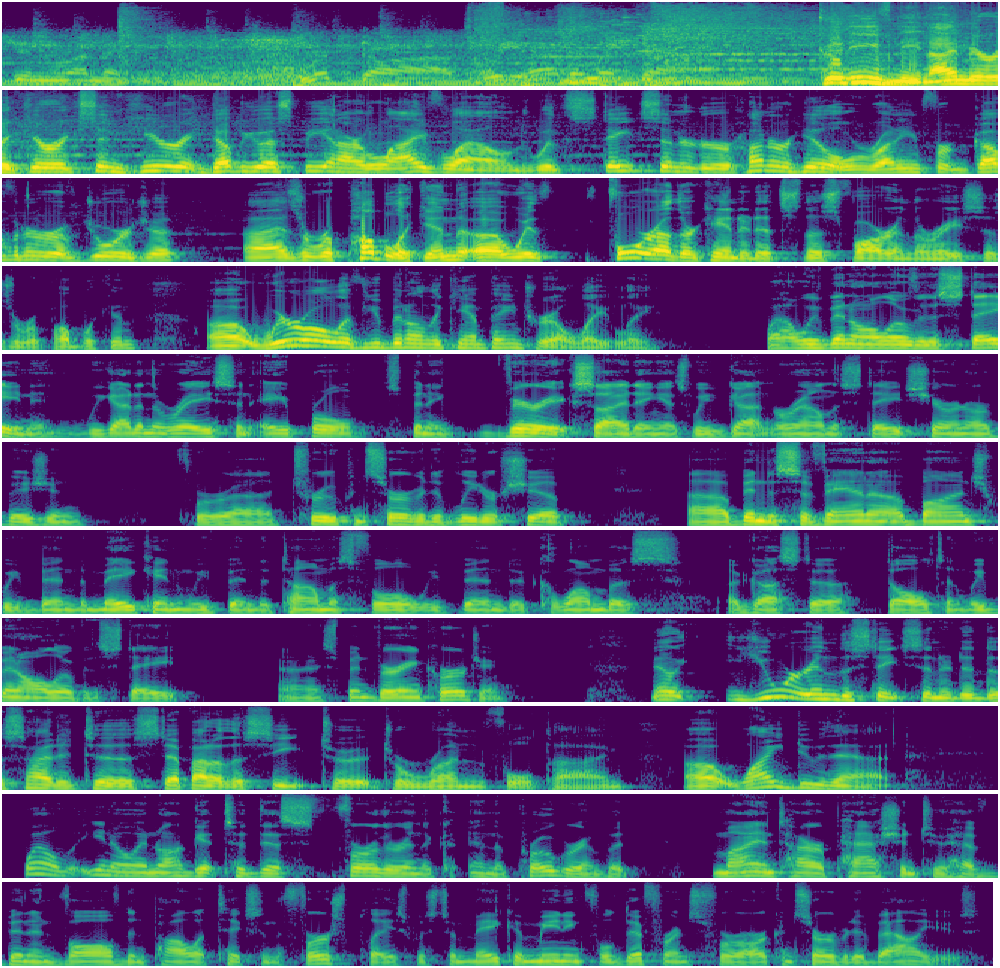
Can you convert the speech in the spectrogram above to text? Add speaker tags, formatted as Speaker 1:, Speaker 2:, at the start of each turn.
Speaker 1: engine running. Liftoff. We have a liftoff.
Speaker 2: Good evening. I'm Erick Erickson here at WSB in our live lounge with State Senator Hunter Hill running for governor of Georgia uh, as a Republican uh, with four other candidates thus far in the race as a Republican. Uh, where all have you been on the campaign trail lately?
Speaker 3: Well, we've been all over the state, and we got in the race in April. It's been very exciting as we've gotten around the state, sharing our vision for uh, true conservative leadership. Uh, been to Savannah a bunch. We've been to Macon. We've been to Thomasville. We've been to Columbus, Augusta, Dalton. We've been all over the state. Uh, it's been very encouraging.
Speaker 2: Now, you were in the state senate and decided to step out of the seat to, to run full time. Uh, why do that?
Speaker 3: Well, you know, and I'll get to this further in the in the program, but my entire passion to have been involved in politics in the first place was to make a meaningful difference for our conservative values.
